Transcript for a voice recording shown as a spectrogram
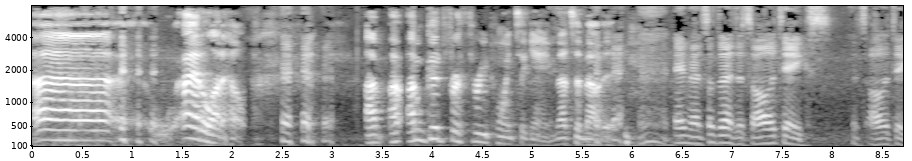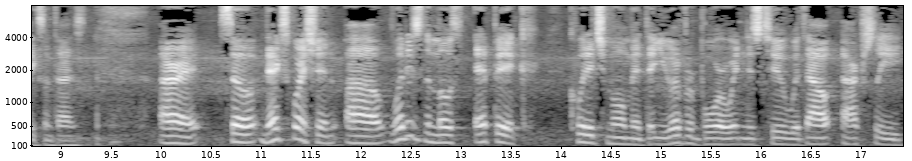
Uh, I had a lot of help. I'm, I'm good for three points a game. That's about it. hey man, sometimes that's all it takes. That's all it takes sometimes. All right. So next question: uh, What is the most epic Quidditch moment that you ever bore witness to without actually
